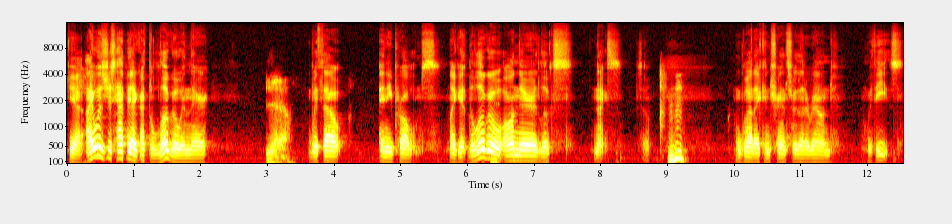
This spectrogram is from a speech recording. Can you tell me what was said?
yeah, I was just happy I got the logo in there Yeah. without any problems. Like it, the logo on there looks nice. So Mhm. I'm glad I can transfer that around with ease.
